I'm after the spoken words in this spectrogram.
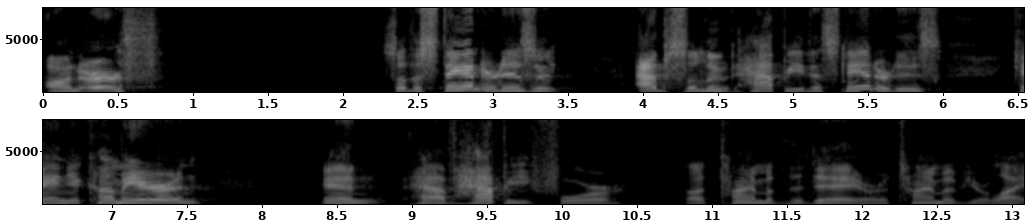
on earth. So the standard isn't absolute happy, the standard is can you come here and, and have happy for a time of the day or a time of your life?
